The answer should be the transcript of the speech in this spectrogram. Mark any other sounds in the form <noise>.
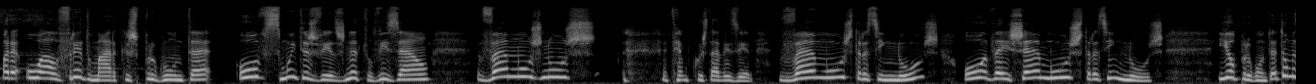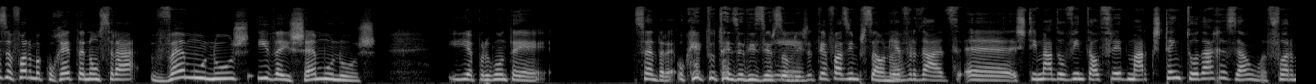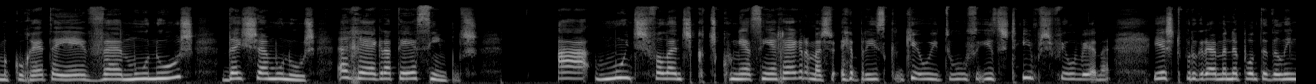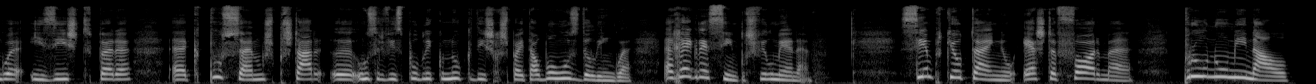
Ora, o Alfredo Marques pergunta: ouve-se muitas vezes na televisão, vamos nos. <laughs> Até me custa a dizer, vamos, tracinho nos, ou deixamos, tracinho nos. E ele pergunta: então, mas a forma correta não será vamos-nos e deixamos-nos? E a pergunta é: Sandra, o que é que tu tens a dizer sobre É. isto? Até faz impressão, não é? É verdade. Uh, estimado ouvinte Alfredo Marques tem toda a razão. A forma correta é vamos-nos, deixamo-nos. A regra até é simples. Há muitos falantes que desconhecem a regra, mas é para isso que que eu e tu <laughs> existimos, Filomena. Este programa na ponta da língua existe para uh, que possamos prestar uh, um serviço público no que diz respeito ao bom uso da língua. A regra é simples, Filomena sempre que eu tenho esta forma pronominal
